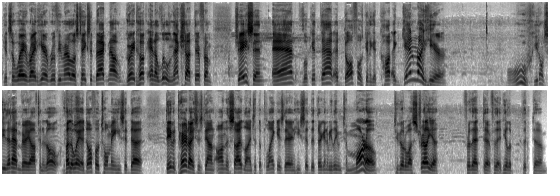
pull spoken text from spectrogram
gets away right here. Rufy Merlos takes it back. Now, great hook and a little neck shot there from Jason. And look at that. Adolfo's going to get caught again right here. Ooh, you don't see that happen very often at all. By the way, Adolfo told me, he said, uh, David Paradise is down on the sidelines at the Palancas there, and he said that they're going to be leaving tomorrow to go to Australia for that uh, for that deal that, that um,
